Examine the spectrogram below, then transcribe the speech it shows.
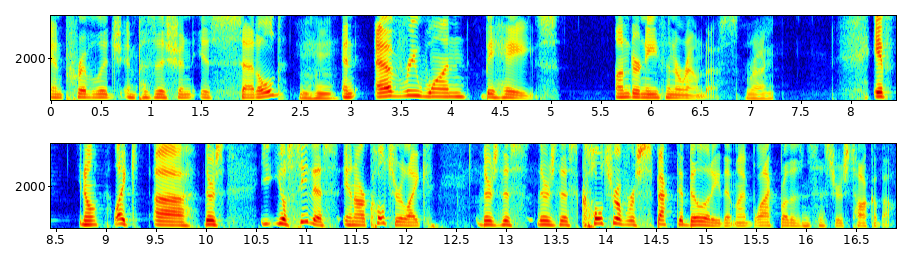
and privilege and position is settled and everyone behaves underneath and around us. Right. If you know like uh there's you- you'll see this in our culture like there's this there's this culture of respectability that my black brothers and sisters talk about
